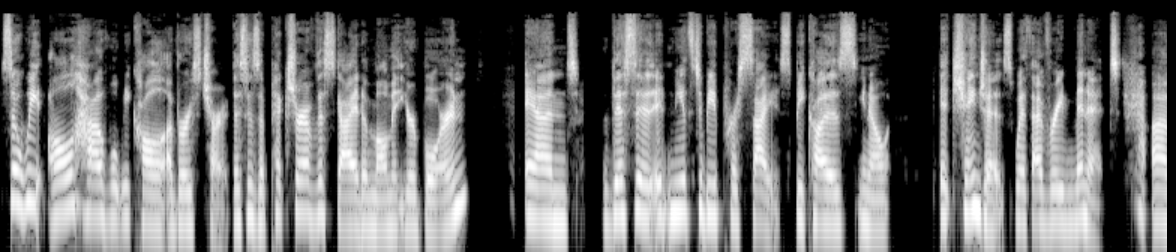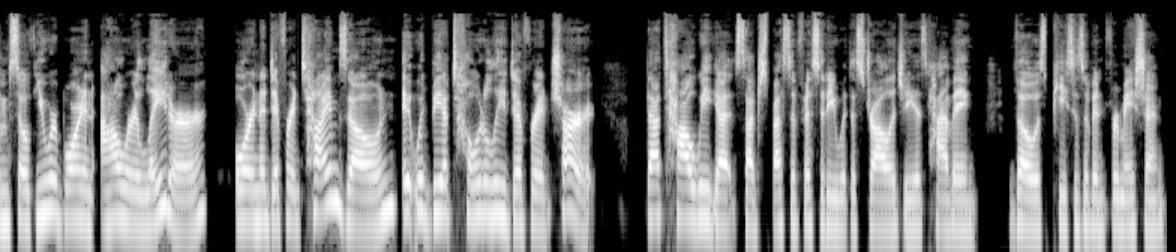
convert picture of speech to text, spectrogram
So we all have what we call a birth chart. This is a picture of the sky the moment you're born. And this is, it needs to be precise because, you know, it changes with every minute. Um, so if you were born an hour later or in a different time zone, it would be a totally different chart. That's how we get such specificity with astrology is having those pieces of information.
